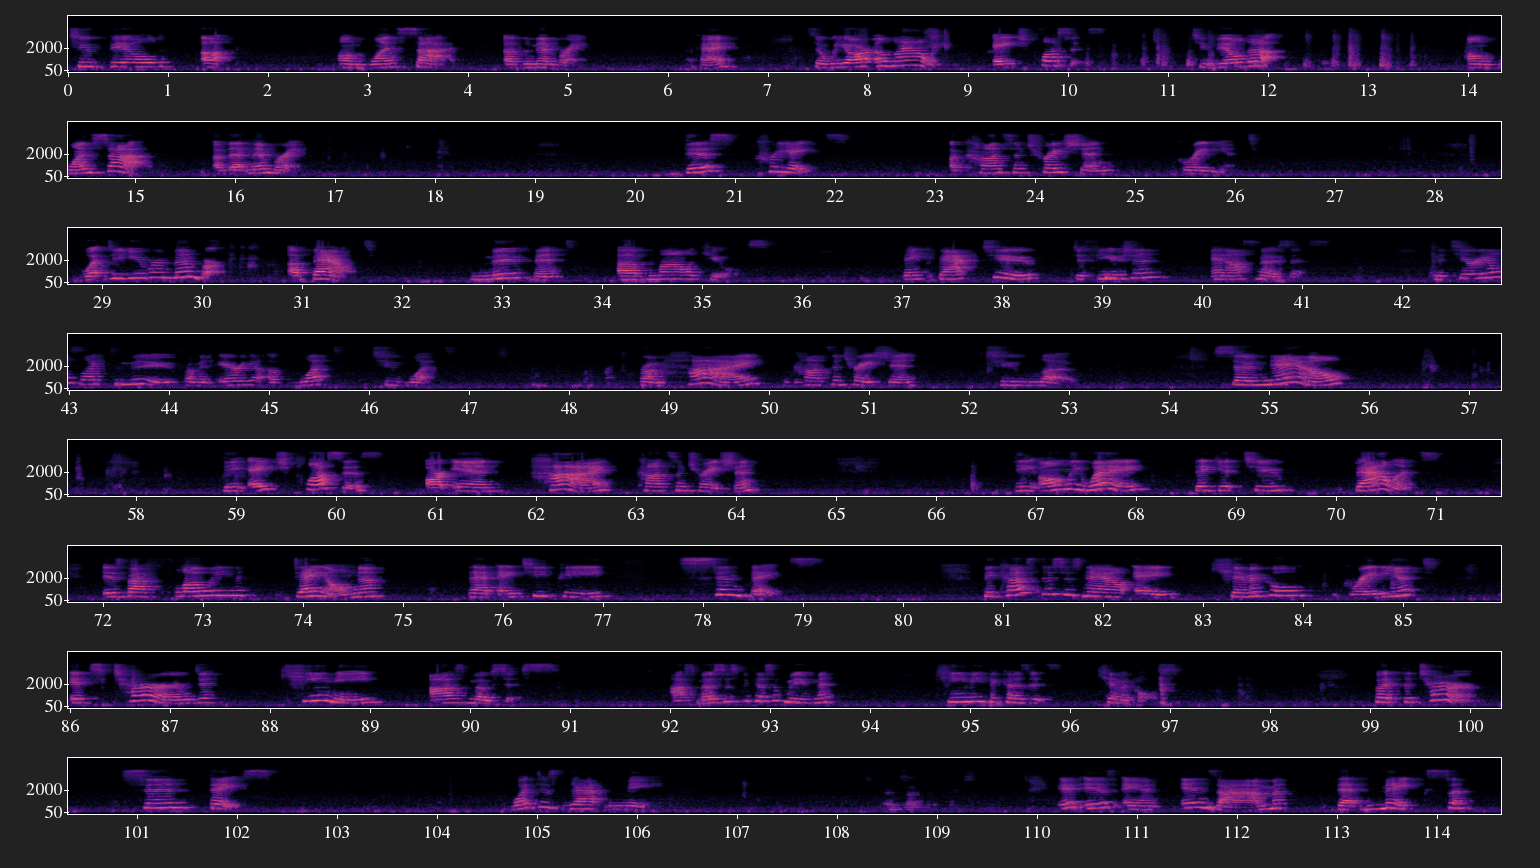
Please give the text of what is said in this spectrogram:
to build up on one side of the membrane. Okay? So we are allowing H pluses to build up on one side of that membrane. This creates a concentration gradient. What do you remember about movement of molecules? Think back to diffusion and osmosis. Materials like to move from an area of what to what? From high concentration to low. So now the H pluses are in high concentration. The only way they get to balance is by flowing down that ATP synthase. Because this is now a chemical gradient, it's termed chemi osmosis. Osmosis because of movement, chemi because it's chemicals. But the term synthase, what does that mean? it's an enzyme that It is an enzyme that makes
